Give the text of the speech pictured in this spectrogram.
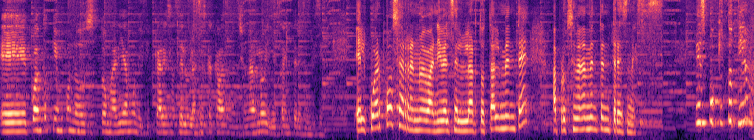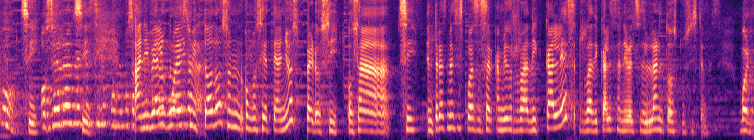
eh, ¿cuánto tiempo nos tomaría modificar esas células? Es que acabas de mencionarlo y está interesantísimo. El cuerpo se renueva a nivel celular totalmente aproximadamente en tres meses. Es poquito tiempo. Sí. O sea, realmente sí, Sí. lo podemos A nivel hueso y todo son como siete años, pero sí, o sea, sí, en tres meses puedes hacer cambios radicales, radicales a nivel celular en todos tus sistemas. Bueno,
